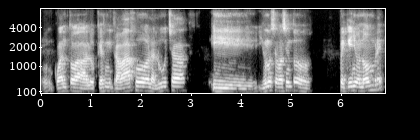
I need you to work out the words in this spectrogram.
en cuanto a lo que es mi trabajo, la lucha, y, uno se va haciendo pequeño nombre,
